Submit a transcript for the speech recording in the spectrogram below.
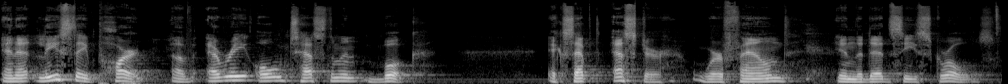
And at least a part of every Old Testament book, except Esther, were found in the Dead Sea Scrolls.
